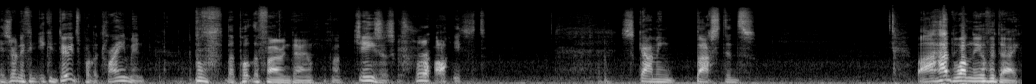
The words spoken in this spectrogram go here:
Is there anything you could do to put a claim in? Poof, they put the phone down. Like, Jesus Christ. Scamming bastards. But I had one the other day,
